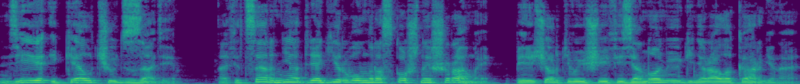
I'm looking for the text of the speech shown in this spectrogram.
Дия и Кел чуть сзади. Офицер не отреагировал на роскошные шрамы, перечеркивающие физиономию генерала Каргина.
